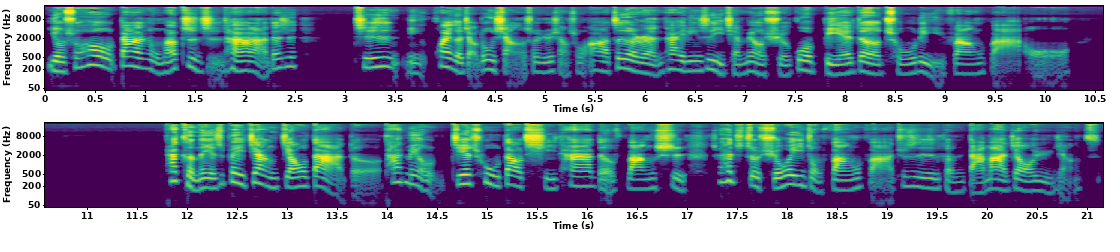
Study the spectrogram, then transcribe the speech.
有时候，当然我们要制止他啦。但是，其实你换一个角度想的时候，你就想说啊，这个人他一定是以前没有学过别的处理方法哦。他可能也是被这样教大的，他没有接触到其他的方式，所以他只有学会一种方法，就是可能打骂教育这样子。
